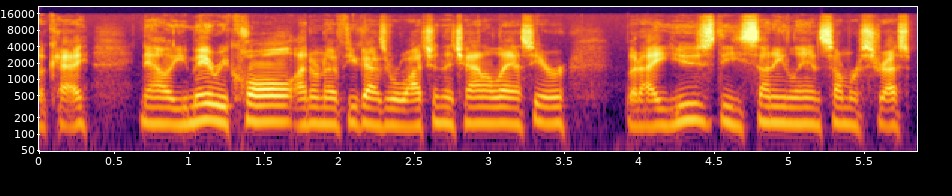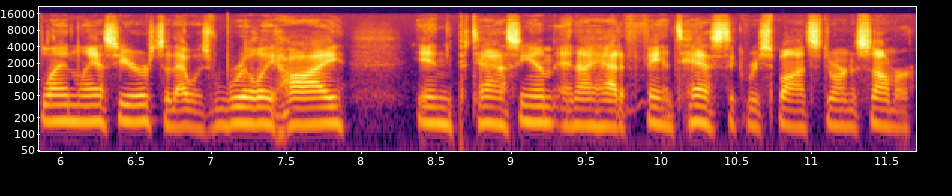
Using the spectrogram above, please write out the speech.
Okay. Now, you may recall, I don't know if you guys were watching the channel last year, but I used the Sunniland Summer Stress Blend last year. So that was really high in potassium, and I had a fantastic response during the summer.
